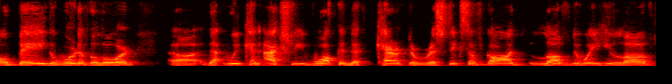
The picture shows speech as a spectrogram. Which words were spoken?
obey the word of the Lord, uh, that we can actually walk in the characteristics of God, love the way He loved,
